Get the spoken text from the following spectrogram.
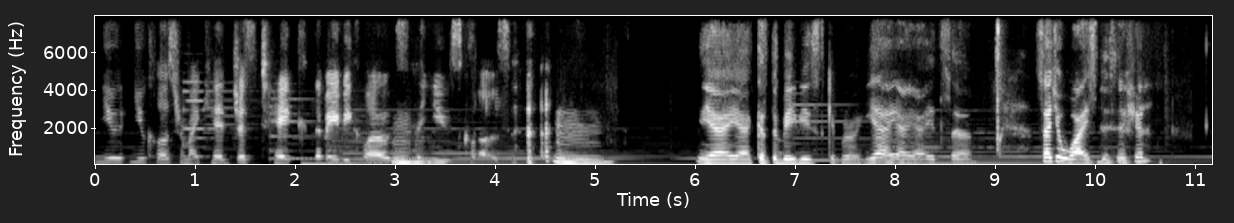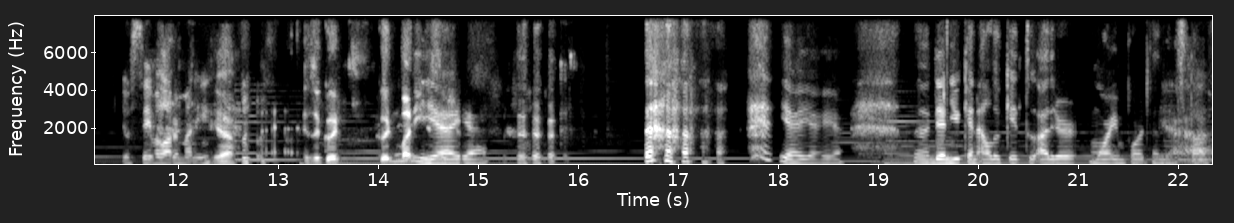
new new clothes for my kid just take the baby clothes the Mhm. used clothes Mm. Yeah, yeah, because the babies keep growing. Yeah, yeah, yeah. It's a such a wise decision. you'll save a lot of money yeah, it's a good good money. decision. yeah. yeah, yeah, yeah. Uh, then you can allocate to other more important Yeah. stuff.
